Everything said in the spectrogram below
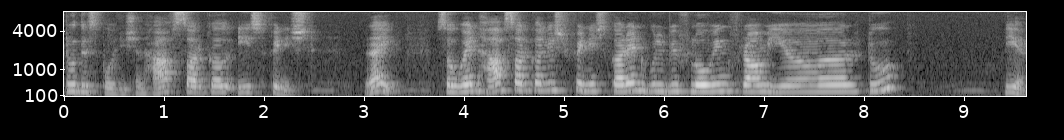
to this position half circle is finished right? So when half circle is finished current will be flowing from here to here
